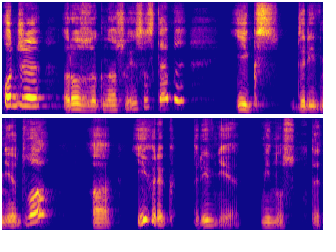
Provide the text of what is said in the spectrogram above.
Отже, розвиток нашої системи х дорівнює 2, а y дорівнює мінус 1.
